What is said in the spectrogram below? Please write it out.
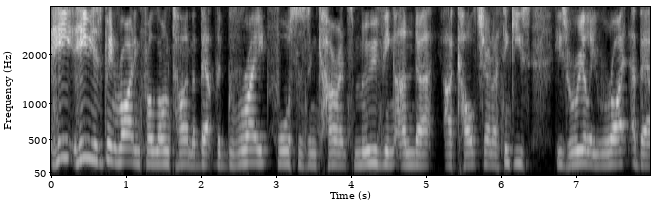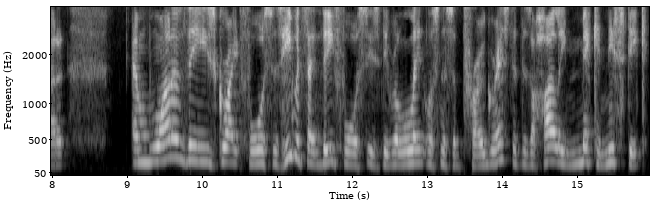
He he has been writing for a long time about the great forces and currents moving under our culture, and I think he's he's really right about it. And one of these great forces, he would say the force is the relentlessness of progress, that there's a highly mechanistic,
